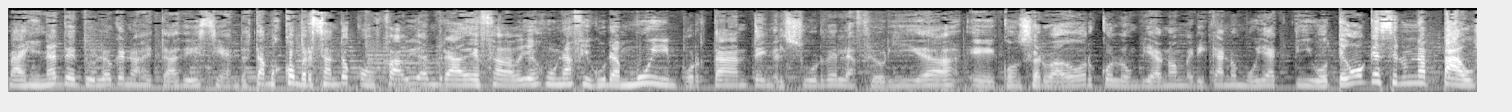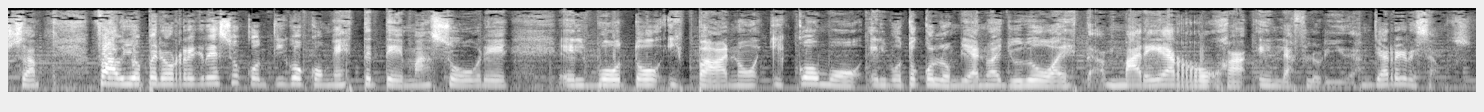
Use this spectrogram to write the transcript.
Imagínate tú lo que nos estás diciendo. Estamos conversando con Fabio Andrade. Fabio es una figura muy importante en el sur de la Florida, eh, conservador colombiano americano muy activo. Tengo que hacer una pausa, Fabio, pero regreso contigo con este tema sobre el voto hispano y cómo el voto colombiano ayudó a esta marea roja en la Florida. Ya regresamos.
